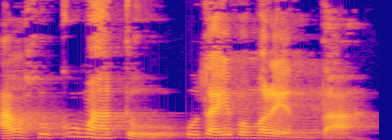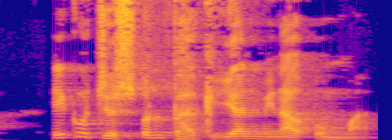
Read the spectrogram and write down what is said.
Al hukumatu utawi pemerintah iku juz'un bagian minal umat.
